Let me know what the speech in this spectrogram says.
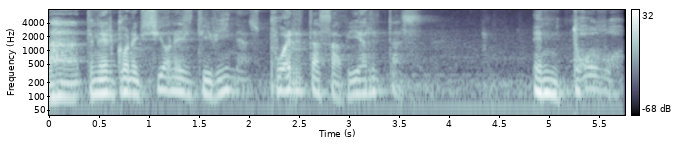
a tener conexiones divinas, puertas abiertas, en todo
